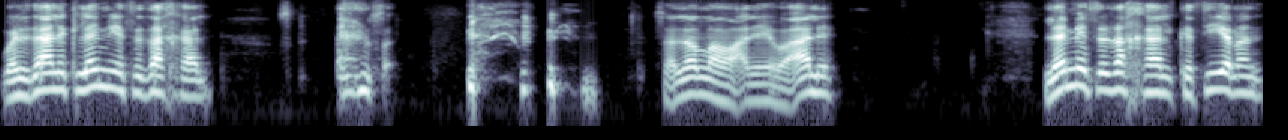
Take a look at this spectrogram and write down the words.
ولذلك لم يتدخل صلى الله عليه وآله لم يتدخل كثيرا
